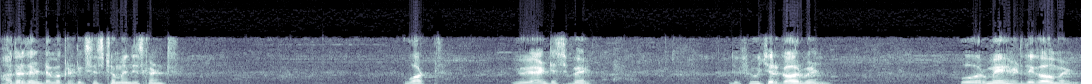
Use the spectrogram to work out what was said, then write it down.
other than democratic system in this country. What you anticipate the future government, whoever may head the government,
